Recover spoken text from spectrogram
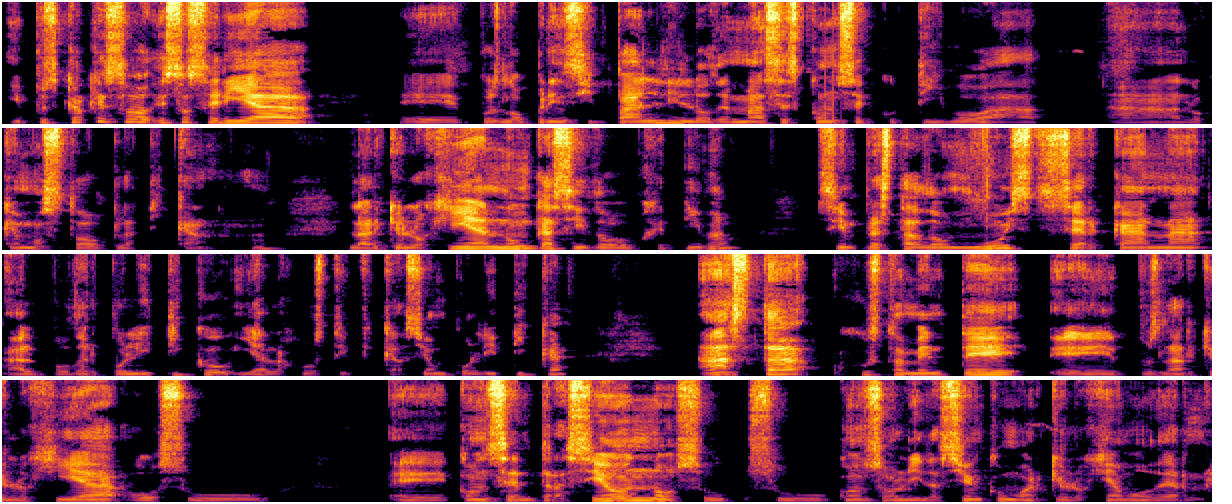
Y pues creo que eso, eso sería, eh, pues lo principal y lo demás es consecutivo a a lo que hemos estado platicando. La arqueología nunca ha sido objetiva, siempre ha estado muy cercana al poder político y a la justificación política, hasta justamente eh, pues la arqueología o su eh, concentración o su, su, consolidación como arqueología moderna.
